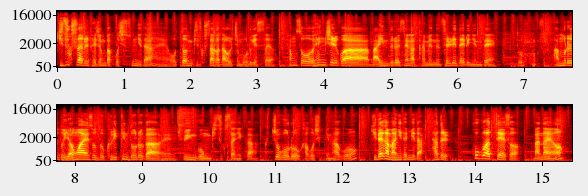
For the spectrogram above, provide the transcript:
기숙사를 배정받고 싶습니다. 예, 어떤 기숙사가 나올지 모르겠어요. 평소 행실과 마인드를 생각하면 슬리데린인데 또 아무래도 영화에서도 그리핀도르가 예, 주인공 기숙사니까 그쪽으로 가고 싶긴 하고 기대가 많이 됩니다. 다들 호그와트에서 만나요.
